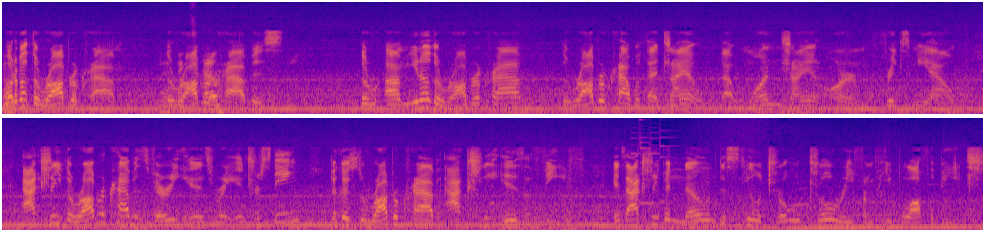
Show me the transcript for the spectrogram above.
What about the robber crab? The robber so. crab is the um you know the robber crab? The robber crab with that giant that one giant arm freaks me out. Actually, the robber crab is very is very interesting because the robber crab actually is a thief. It's actually been known to steal jewelry from people off the beach.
